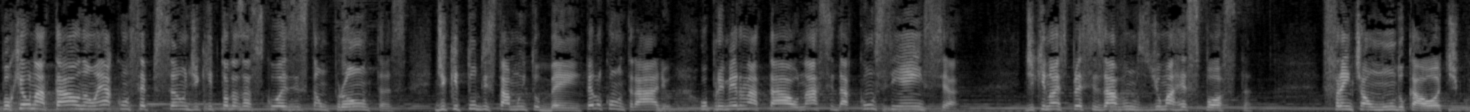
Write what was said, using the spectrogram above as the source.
Porque o Natal não é a concepção de que todas as coisas estão prontas, de que tudo está muito bem. Pelo contrário, o primeiro Natal nasce da consciência de que nós precisávamos de uma resposta frente a um mundo caótico,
